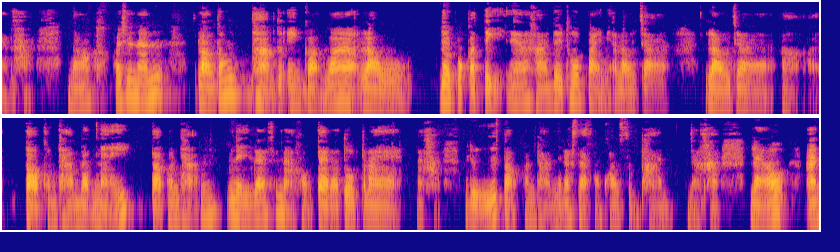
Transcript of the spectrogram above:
นะคะเนาะเพราะฉะนั้นเราต้องถามตัวเองก่อนว่าเรา โดยปกติเนี่ยนะคะ โดยทั่วไปเนี่ยเราจะเราจะตอบคำถามแบบไหน ตอบคำถามในลักษณะของแต่ละตัวแปรนะคะ หรือตอบคำถามในลักษณะของความสัมพันธ์นะคะ แล้วอัน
